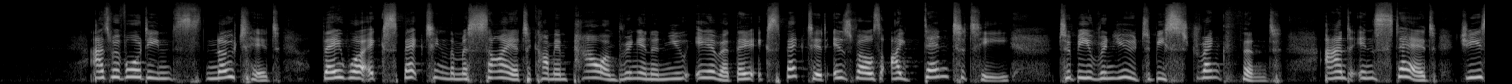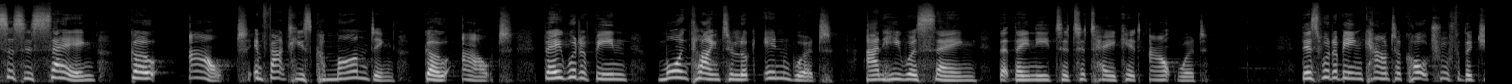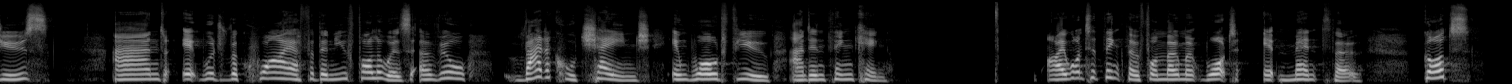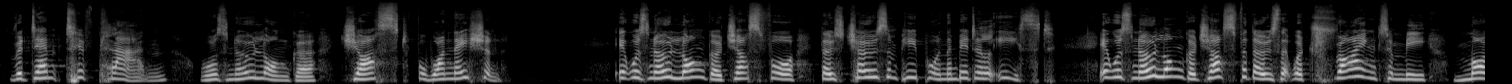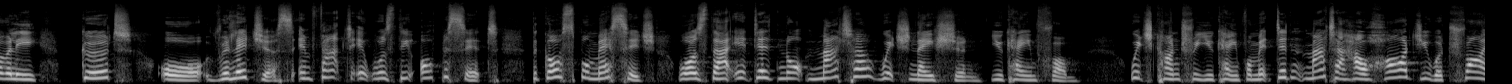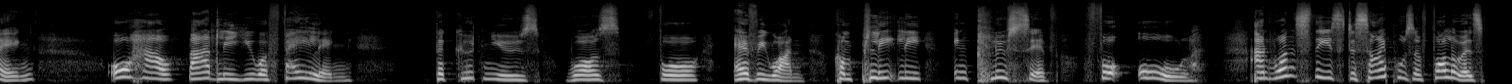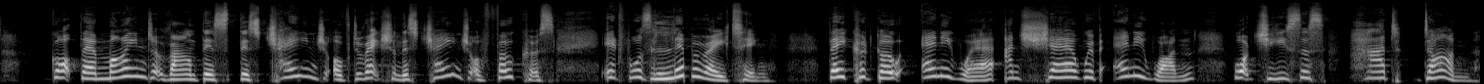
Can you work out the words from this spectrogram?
As we've already noted, they were expecting the Messiah to come in power and bring in a new era. They expected Israel's identity to be renewed, to be strengthened. And instead, Jesus is saying, Go out. In fact, he's commanding, Go out. They would have been more inclined to look inward, and he was saying that they needed to take it outward. This would have been countercultural for the Jews and it would require for the new followers a real radical change in worldview and in thinking. I want to think, though, for a moment what it meant, though. God's redemptive plan was no longer just for one nation. It was no longer just for those chosen people in the Middle East. It was no longer just for those that were trying to be morally good or religious. In fact, it was the opposite. The gospel message was that it did not matter which nation you came from, which country you came from. It didn't matter how hard you were trying or how badly you were failing. The good news was for everyone, completely inclusive for all. And once these disciples and followers got their mind around this, this change of direction, this change of focus, it was liberating. They could go anywhere and share with anyone what Jesus had done.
